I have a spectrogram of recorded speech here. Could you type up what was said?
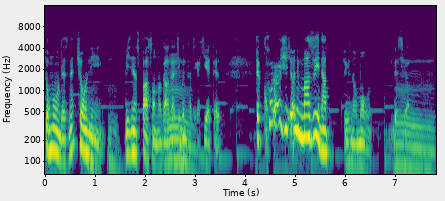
と思うんですね、商人、うんビジネスパーソンの側が自分たちが冷えてる。で、これは非常にまずいなっていうふうに思うんですよう。ん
